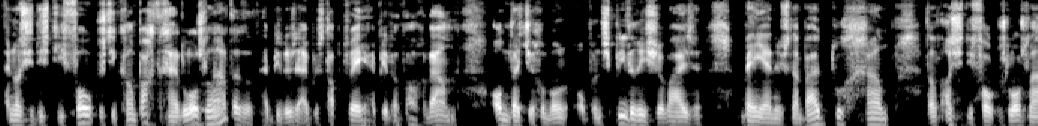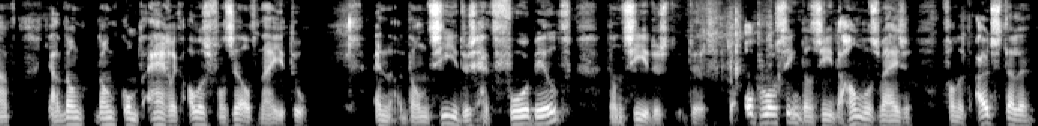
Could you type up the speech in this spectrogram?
En als je dus die focus, die krampachtigheid loslaat, dat heb je dus eigenlijk stap twee, heb je dat al gedaan, omdat je gewoon op een spielerische wijze ben jij dus naar buiten toe gegaan. Dat als je die focus loslaat, ja, dan, dan komt eigenlijk alles vanzelf naar je toe. En dan zie je dus het voorbeeld, dan zie je dus de, de oplossing, dan zie je de handelswijze van het uitstellen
